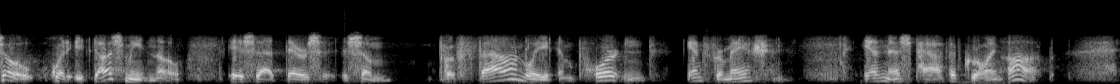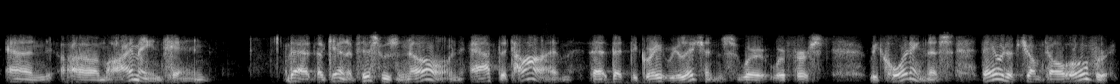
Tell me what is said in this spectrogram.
so, what it does mean, though, is that there's some profoundly important information in this path of growing up. And um, I maintain that again, if this was known at the time that, that the great religions were, were first recording this, they would have jumped all over it.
